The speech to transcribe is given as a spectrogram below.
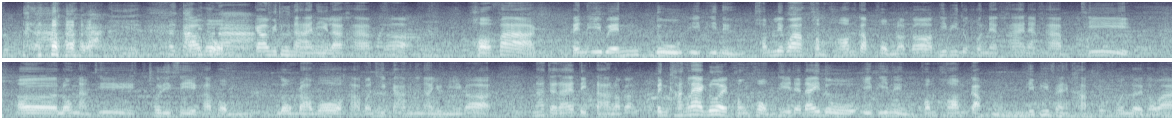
สมุทรเจ้ากันยานี้ให้คก้ารัวบมิผถุมนา9มิถุนายนนี้แล้วครับ ก็ขอฝากเป็นอีเวนต์ดู EP 1พร้อมเรียกว่าพร้อมๆกับผม แล้วก็พี่ๆทุกคนในค่ายนะครับ ที่เอ่อโรงหนังที่โทดีซีครับผมโรงบราโวครับ วันที่ 9 มิถุนายนนี้ก็น่าจะได้ติดตามแล้วก็เป็นครั้งแรกด้วยของผมที่จะได้ดู EP 1พร้อม ๆ กับ พี่ๆแฟนคลับทุกคนเลยเพราะว่า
